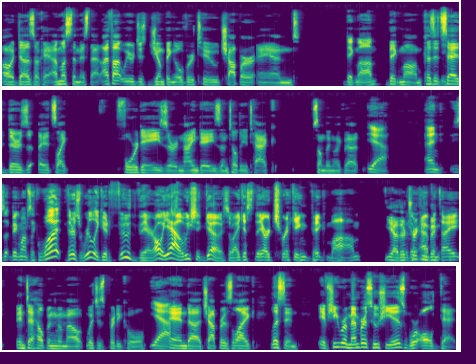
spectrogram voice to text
Oh, it does? Okay. I must have missed that. I thought we were just jumping over to Chopper and Big Mom. Big Mom because it said there's it's like four days or nine days until the attack, something like that. Yeah. And he's like, Big Mom's like, what? There's really good food there. Oh yeah, we should go. So I guess they are tricking Big Mom. Yeah, they're tricking Big into helping them out, which is pretty cool. Yeah. And uh, Chopper's like, "Listen, if she remembers who she is, we're all dead."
